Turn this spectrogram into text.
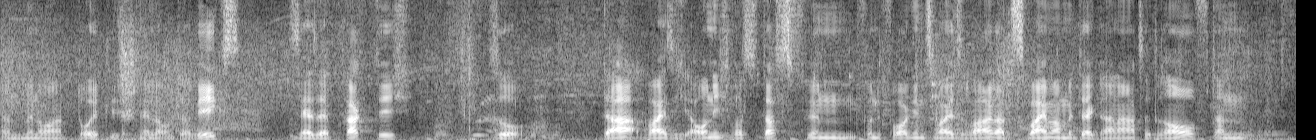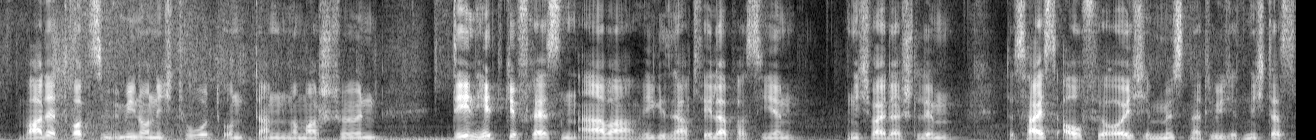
dann sind wir nochmal deutlich schneller unterwegs. Sehr, sehr praktisch. So, da weiß ich auch nicht, was das für, ein, für eine Vorgehensweise war. Da zweimal mit der Granate drauf, dann war der trotzdem irgendwie noch nicht tot und dann nochmal schön den Hit gefressen. Aber wie gesagt, Fehler passieren, nicht weiter schlimm. Das heißt auch für euch, ihr müsst natürlich jetzt nicht das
